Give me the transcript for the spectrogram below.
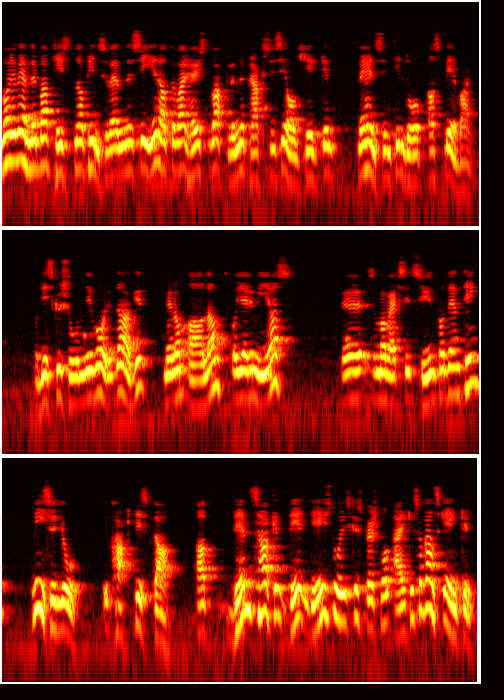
våre venner baptistene og pinsevennene sier at det var høyst vaklende praksis i Oldkirken med hensyn til dåp av spedbarn. Og diskusjonen i våre dager mellom Alant og Jeremias, eh, som har vært sitt syn på den ting, viser jo faktisk da at den saken, det, det historiske spørsmål er ikke så ganske enkelt.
